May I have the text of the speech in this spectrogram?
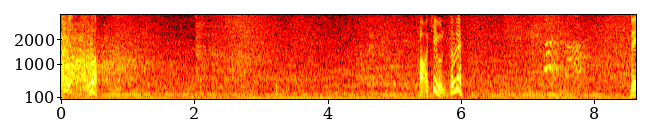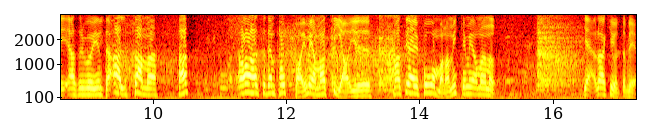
Jävlar. Fan vad kul det blev. Det, alltså det var ju inte alls samma... Ha? Ja, alltså den poppar ju mer. Man ser ju, man ser ju formerna mycket mer med nu. Jävlar vad kul det blev.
